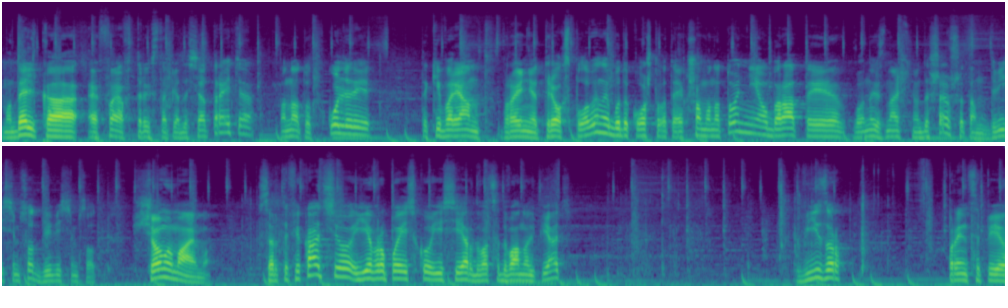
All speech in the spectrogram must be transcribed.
Моделька FF353. Вона тут в кольорі. Такий варіант в районі 3,5 буде коштувати. Якщо монотонні обирати, вони значно дешевше, там 2700-2800. Що ми маємо? Сертифікацію європейську ECR 2205. Візор. В принципі,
